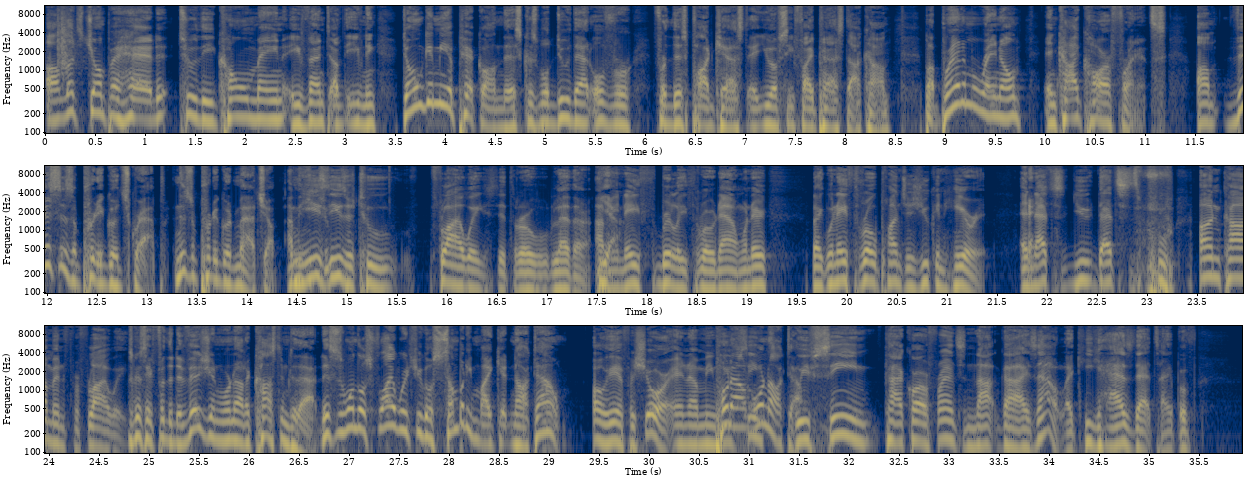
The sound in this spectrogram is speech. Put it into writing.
uh, let's jump ahead to the co-main event of the evening. Don't give me a pick on this because we'll do that over for this podcast at UFCFightPass.com. But Brandon Moreno and Kai Kara-France. Um, this is a pretty good scrap, and this is a pretty good matchup. I mean, these these are two flyweights that throw leather. I Yeah. mean, they th- really throw down when they like when they throw punches, you can hear it, and that's you. That's uncommon for flyweights. I was going to say for the division, we're not accustomed to that. This is one of those flyweights you go, somebody might get knocked out. Oh yeah, for sure. And I mean, Put we've out seen, or knocked out. We've seen Kai Kara-France knock guys out. Like he has that type of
